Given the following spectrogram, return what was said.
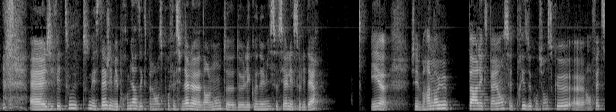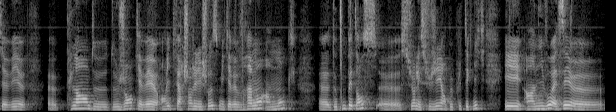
Euh, j'ai fait tous mes stages et mes premières expériences professionnelles euh, dans le monde de, l'économie sociale et solidaire. Et euh, j'ai vraiment eu par l'expérience cette prise de conscience que euh, en fait il y avait euh, plein de, de, gens qui avaient envie de faire changer les choses, mais qui avaient vraiment un manque de compétences sur les sujets un peu plus techniques et à un niveau assez euh,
